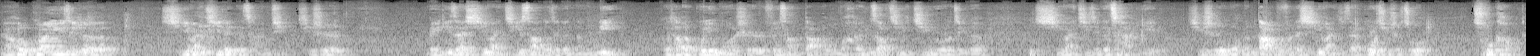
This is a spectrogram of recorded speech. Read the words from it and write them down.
然后关于这个洗碗机的一个产品，其实美的在洗碗机上的这个能力和它的规模是非常大的。我们很早就进入了这个洗碗机这个产业。其实我们大部分的洗碗机在过去是做出口的。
